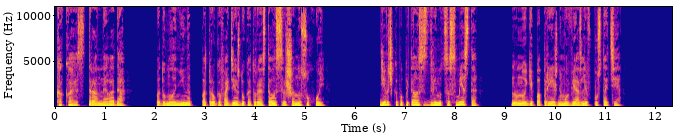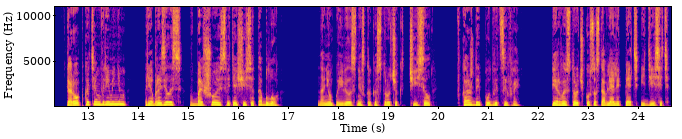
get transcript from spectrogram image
«Какая странная вода!» — подумала Нина, потрогав одежду, которая осталась совершенно сухой. Девочка попыталась сдвинуться с места, но ноги по-прежнему вязли в пустоте. Коробка тем временем преобразилась в большое светящееся табло. На нем появилось несколько строчек чисел, в каждой по две цифры. Первую строчку составляли 5 и 10,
